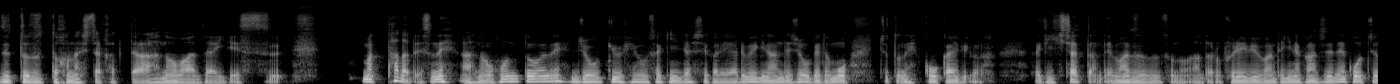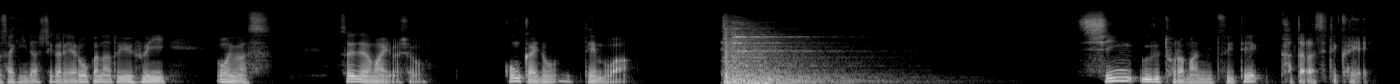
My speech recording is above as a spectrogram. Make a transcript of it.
ずっとずっと話したかったあの話題です。まあ、ただですね、あの、本当はね、上級編を先に出してからやるべきなんでしょうけども、ちょっとね、公開日が先来ちゃったんで、まず、その、なんだろう、プレビュー版的な感じでね、こっちを先に出してからやろうかなというふうに思います。それでは参りましょう。今回のテーマは、新ウルトラマンについて語らせてくれ。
